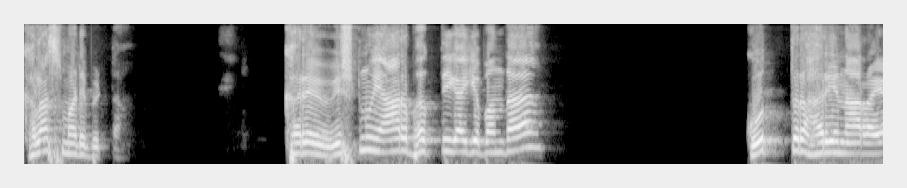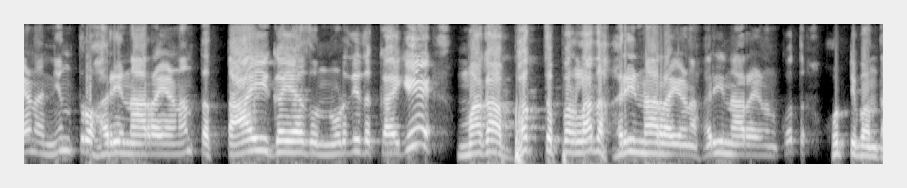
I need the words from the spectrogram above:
ಖಲಾಸ್ ಮಾಡಿಬಿಟ್ಟ. ಖರೆ ವಿಷ್ಣು ಯಾರ ಭಕ್ತಿಗಾಗಿ ಬಂದ? ಕೂತ್ರ ಹರಿನಾರಾಯಣ ನಿಂತ್ರು ಹರಿನಾರಾಯಣ ಅಂತ ತಾಯಿ ಗಯದು ನುಡಿದಿದ್ದಕ್ಕಾಗಿ ಮಗ ಭಕ್ತ ಪ್ರಹ್ಲಾದ ಹರಿನಾರಾಯಣ ಹರಿನಾರಾಯಣ ಕೂತ್ ಹುಟ್ಟಿ ಬಂದ.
